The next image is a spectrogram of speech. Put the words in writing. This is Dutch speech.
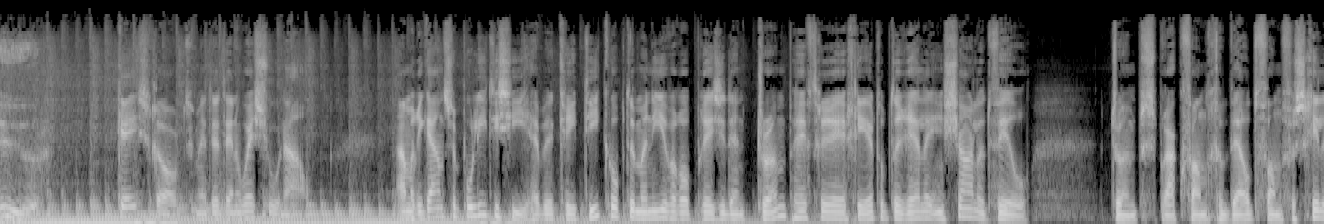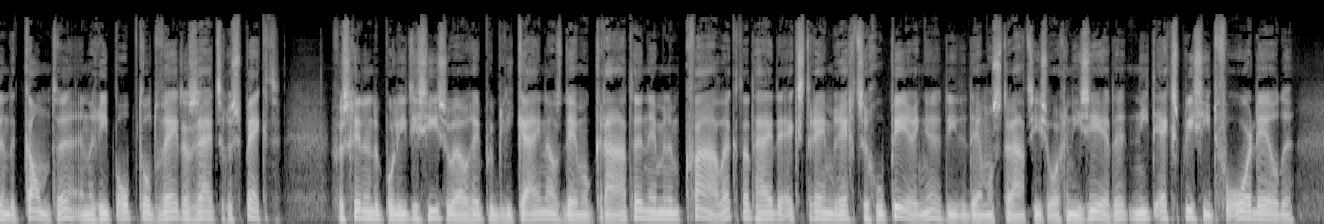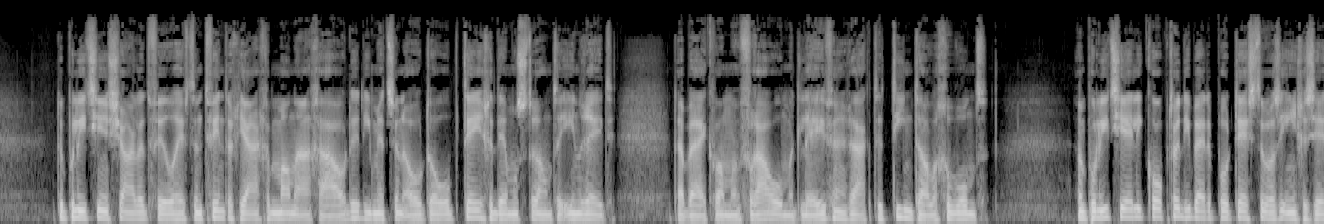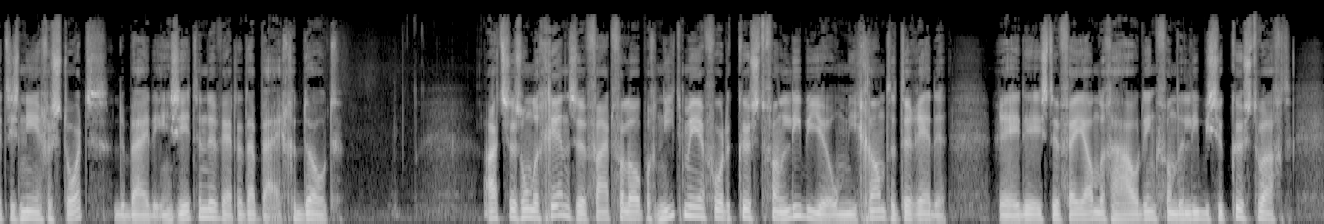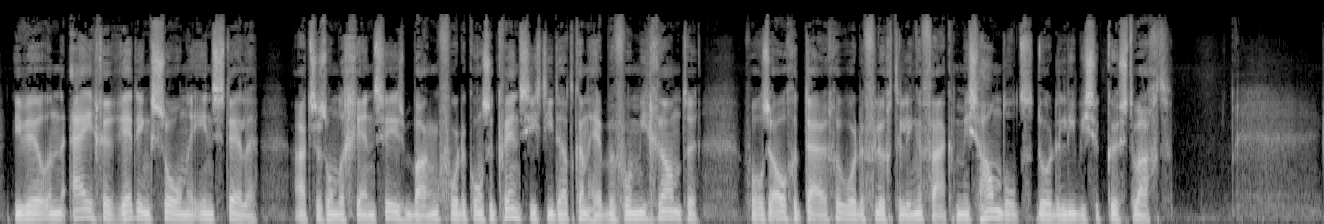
uur. Kees Groot met het NOS-journaal. Amerikaanse politici hebben kritiek op de manier waarop president Trump heeft gereageerd op de rellen in Charlottesville. Trump sprak van geweld van verschillende kanten en riep op tot wederzijds respect. Verschillende politici, zowel republikeinen als democraten, nemen hem kwalijk dat hij de extreemrechtse groeperingen die de demonstraties organiseerden niet expliciet veroordeelde. De politie in Charlottesville heeft een 20-jarige man aangehouden die met zijn auto op tegendemonstranten inreed. Daarbij kwam een vrouw om het leven en raakte tientallen gewond. Een politiehelikopter die bij de protesten was ingezet is neergestort. De beide inzittenden werden daarbij gedood. Artsen zonder grenzen vaart voorlopig niet meer voor de kust van Libië om migranten te redden. Reden is de vijandige houding van de Libische kustwacht. Die wil een eigen reddingszone instellen. Artsen zonder grenzen is bang voor de consequenties die dat kan hebben voor migranten. Volgens ooggetuigen worden vluchtelingen vaak mishandeld door de Libische kustwacht.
